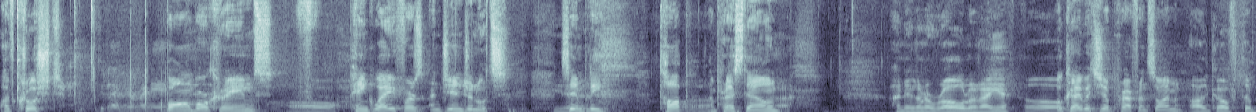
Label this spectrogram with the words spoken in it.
I've crushed Did I hear my name? Bourbon creams, pink wafers, and ginger nuts. Simply top and press down. Uh, and you're going to roll it, are you? Oh, Okay, which is your preference, Simon? I'll go for the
